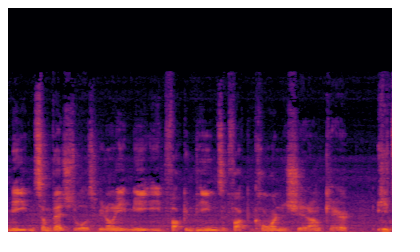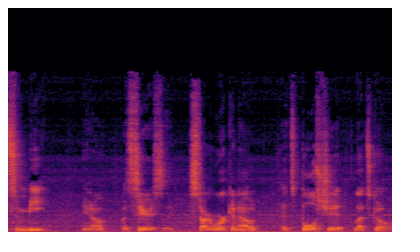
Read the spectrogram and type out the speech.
meat and some vegetables. If you don't eat meat, eat fucking beans and fucking corn and shit. I don't care. Eat some meat, you know? But seriously, start working out. It's bullshit. Let's go.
